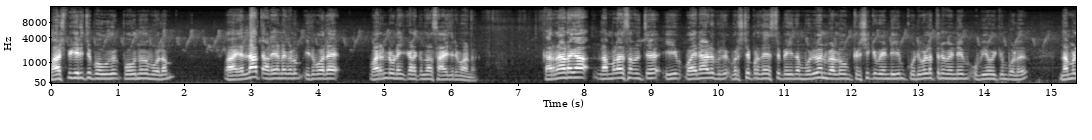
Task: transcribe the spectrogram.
ബാഷ്പീകരിച്ചു പോകു പോകുന്നത് മൂലം എല്ലാ തടയണകളും ഇതുപോലെ വരണ്ടുണങ്ങി കിടക്കുന്ന സാഹചര്യമാണ്. കർണാടക നമ്മളെ സംബന്ധിച്ച് ഈ വയനാട് വൃഷ്ടി പ്രദേശത്ത് പെയ്യുന്ന മുഴുവൻ വെള്ളവും കൃഷിക്ക് വേണ്ടിയും കുടിവെള്ളത്തിന് വേണ്ടിയും ഉപയോഗിക്കുമ്പോൾ നമ്മൾ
